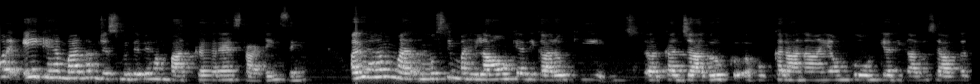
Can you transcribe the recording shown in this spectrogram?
और एक अहम बात हम जिस मुद्दे पे हम बात कर रहे हैं स्टार्टिंग से, अगर हम मुस्लिम महिलाओं के अधिकारों की का जागरूक कराना या उनको, उनके अधिकारों से अवगत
